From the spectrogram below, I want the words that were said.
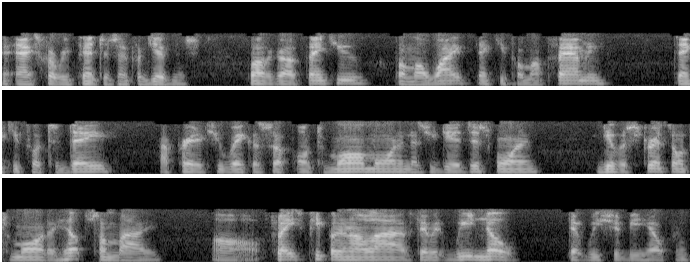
and ask for repentance and forgiveness. Father God, thank you for my wife. Thank you for my family. Thank you for today. I pray that you wake us up on tomorrow morning as you did this morning. Give us strength on tomorrow to help somebody. Uh, place people in our lives that we know that we should be helping.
